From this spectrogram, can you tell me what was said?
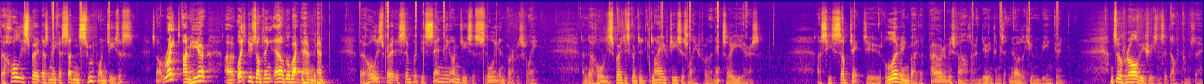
The Holy Spirit doesn't make a sudden swoop on Jesus. It's not, right, I'm here, uh, let's do something, then I'll go back to heaven again. The Holy Spirit is simply descending on Jesus slowly and purposefully. And the Holy Spirit is going to drive Jesus' life for the next three years as he's subject to living by the power of his Father and doing things that no other human being could. And so, for all these reasons, the dove comes down.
